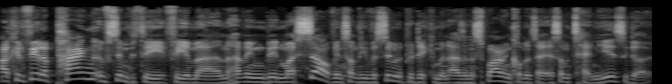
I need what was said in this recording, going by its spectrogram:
I can feel a pang of sympathy for your man, having been myself in something of a similar predicament as an aspiring commentator some 10 years ago.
